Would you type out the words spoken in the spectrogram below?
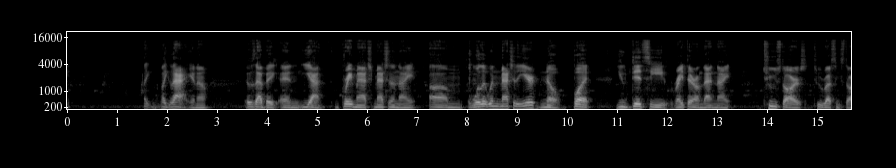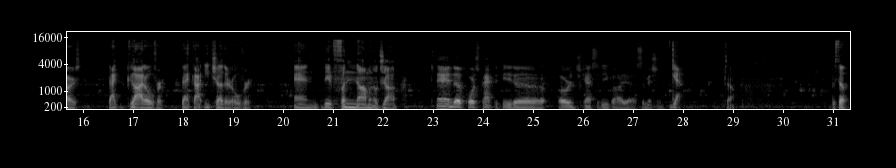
like, like that, you know. It was that big, and yeah, great match, match of the night. Um, will it win match of the year? No, but you did see right there on that night two stars, two wrestling stars that got over, that got each other over, and did a phenomenal job. And of course, Pac defeated uh, Orange Cassidy by uh, submission. Yeah. So, but still,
